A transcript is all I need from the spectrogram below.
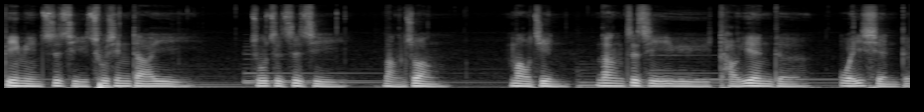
避免自己粗心大意，阻止自己莽撞冒进，让自己与讨厌的、危险的。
